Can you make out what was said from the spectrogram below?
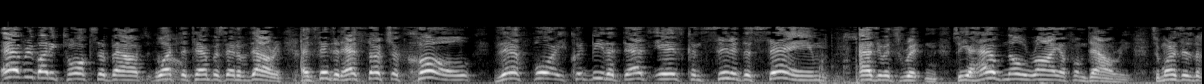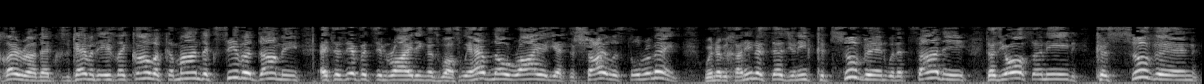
Everybody talks about what the ten percent of dowry. And since it has such a call, therefore it could be that that is considered the same as if it's written. So you have no raya from dowry. So Mordechai says the chayra that came is like kala command ksiva dami. It's as if it's in writing as well. So we have no raya yet. The shaila still remains. When Rabbi Chanina says you need ketsuvin with a tzadi, does he also need kesuvin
